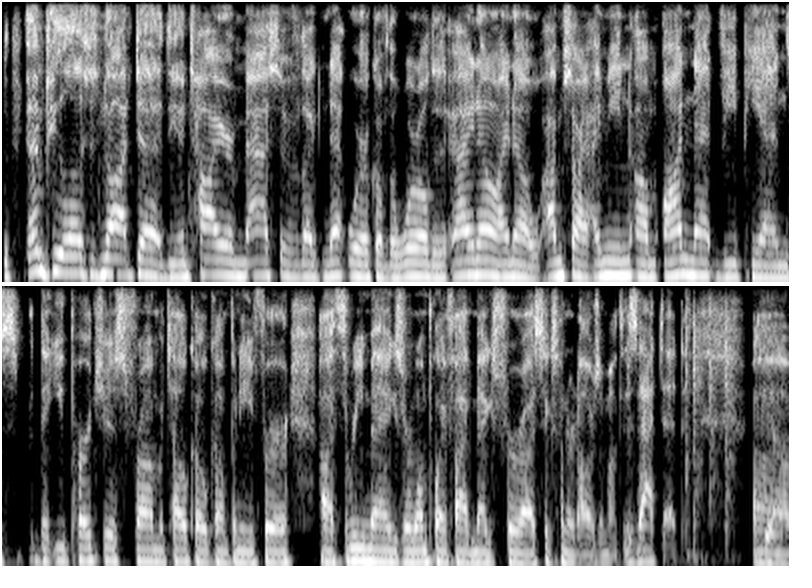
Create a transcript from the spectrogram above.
the, MPLS is not dead. The entire massive like network of the world is. I know, I know. I'm sorry. I mean, um, on net VPNs that you purchase from a telco company for uh, three megs or 1.5 megs for uh, six hundred dollars a month. Is that dead? Um, yeah.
